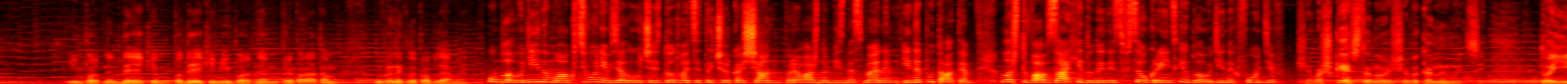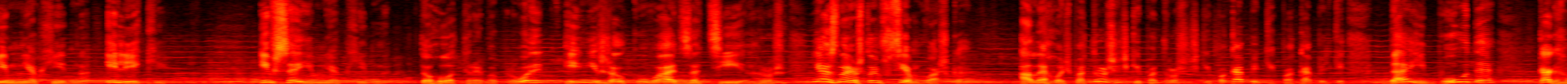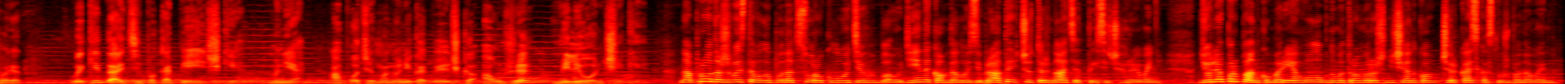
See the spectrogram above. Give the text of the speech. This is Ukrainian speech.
імпортним деяким, по деяким імпортним препаратам ну, виникли проблеми. У благодійному акціоні взяли участь до 20 черкащан, переважно бізнесмени і депутати. Влаштував захід один із всеукраїнських благодійних фондів. важке становище в економіці, то їм необхідно і ліки, і все їм необхідно. Того треба проводити і не жалкувати за ці гроші. Я знаю, що всім важко. Але хоч потрошечки, потрошечки, по капельки, по капельки, да і буде, як говорять, викидайте по копеечки мені, а потім воно не копеечка, а вже мільйончики. На продаж виставили понад 40 лотів. Благодійникам вдалося зібрати 14 тисяч гривень. Юлія Порпленко, Марія Голуб, Дмитро Мирошніченко, Черкаська служба новин.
